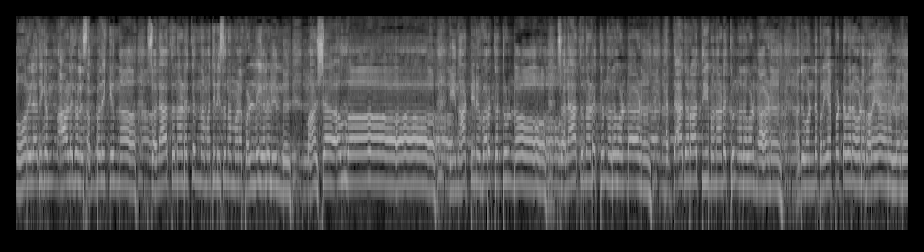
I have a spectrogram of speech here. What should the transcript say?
നൂറിലധികം ആളുകൾ സംവദിക്കുന്ന സ്വലാത്ത് നടക്കുന്ന മജ്ലിസ് നമ്മുടെ പള്ളികളിലുണ്ട് മാഷ അല്ലാ. ഈ നാട്ടിന് വർക്കത്തുണ്ടോ സലാത്ത് നടക്കുന്നത് കൊണ്ടാണ് ഹദ്ദാദ് റാത്തീബ് നടക്കുന്നത് കൊണ്ടാണ്. അതുകൊണ്ട് പ്രിയപ്പെട്ടവരോട് പറയാനുള്ളത്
